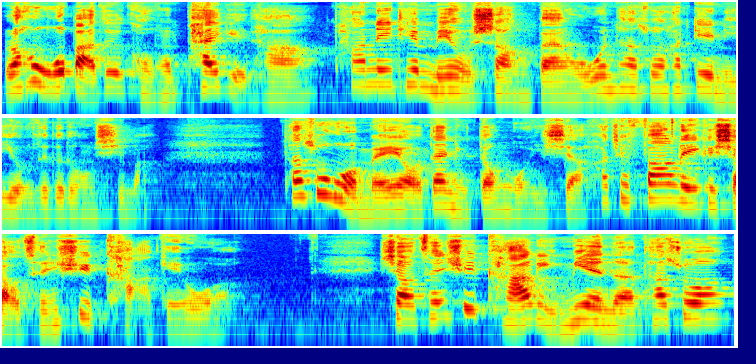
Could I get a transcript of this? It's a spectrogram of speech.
然后我把这个口红拍给他，他那天没有上班，我问他说他店里有这个东西吗？他说我没有，但你等我一下，他就发了一个小程序卡给我。小程序卡里面呢，他说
